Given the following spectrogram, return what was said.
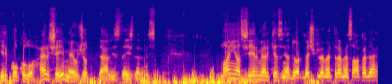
ilkokulu her şeyi mevcut değerli izleyicilerimiz. Manyas şehir merkezine 4-5 kilometre mesafede,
